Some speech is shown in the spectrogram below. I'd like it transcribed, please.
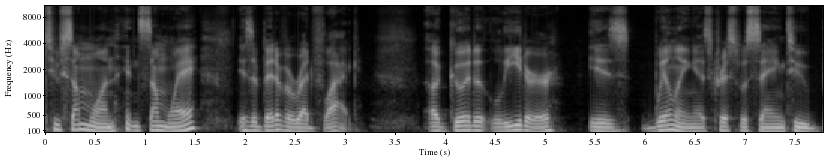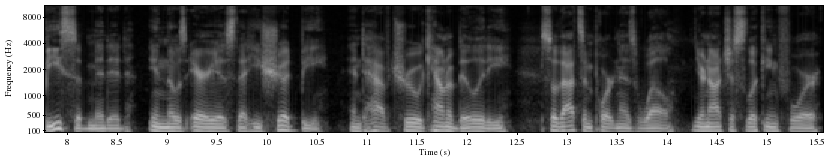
to someone in some way, is a bit of a red flag. A good leader is willing, as Chris was saying, to be submitted in those areas that he should be and to have true accountability. So that's important as well. You're not just looking for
